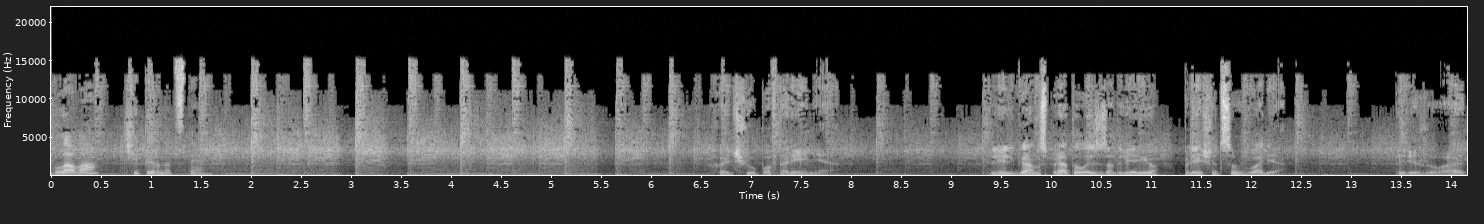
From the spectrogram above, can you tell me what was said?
Глава 14 Хочу повторения. Лильган спряталась за дверью, плещется в воде. Переживает?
